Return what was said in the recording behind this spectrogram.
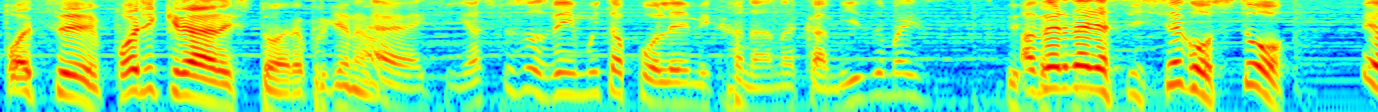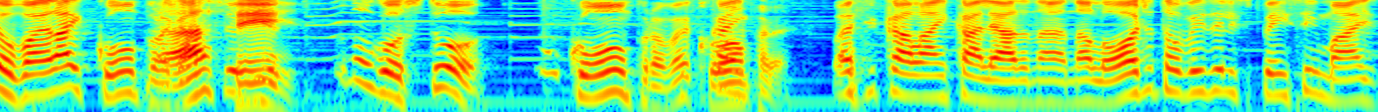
pode ser, pode criar a história, por que não? É, enfim, as pessoas veem muita polêmica na, na camisa, mas a verdade é assim, se você gostou, meu, vai lá e compra. Ah, gasta sim. dinheiro. Não gostou? Não compra, vai ficar, Compra. vai ficar lá encalhado na, na loja, talvez eles pensem mais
